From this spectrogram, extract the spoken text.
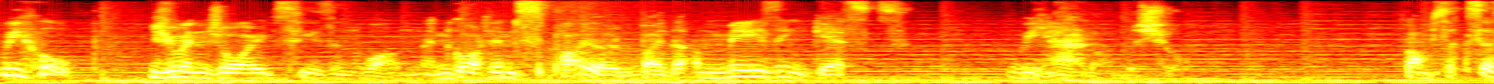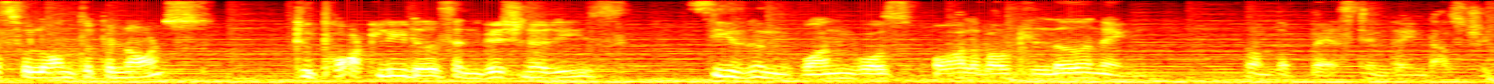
We hope you enjoyed season one and got inspired by the amazing guests we had on the show. From successful entrepreneurs to thought leaders and visionaries, season one was all about learning from the best in the industry.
